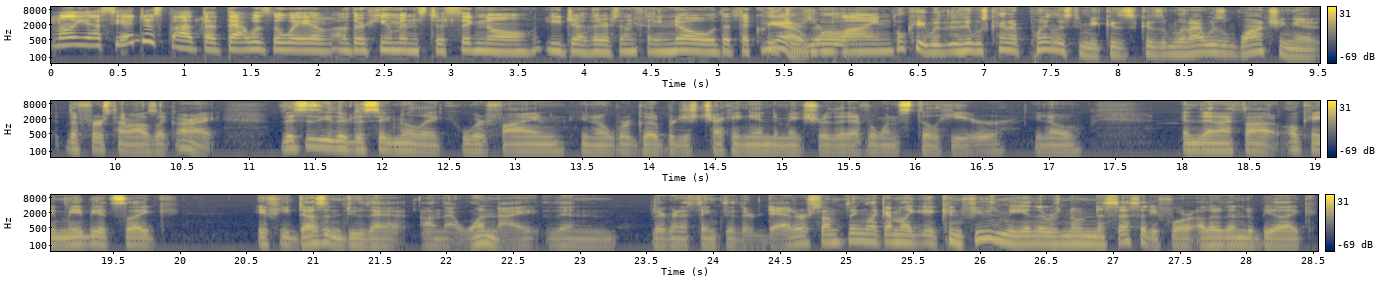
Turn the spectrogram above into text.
Well, yeah. See, I just thought that that was the way of other humans to signal each other, since they know that the creatures are blind. Okay, but then it was kind of pointless to me because when I was watching it the first time, I was like, all right, this is either to signal like we're fine, you know, we're good, we're just checking in to make sure that everyone's still here, you know. And then I thought, okay, maybe it's like if he doesn't do that on that one night, then they're gonna think that they're dead or something. Like I'm like it confused me, and there was no necessity for it other than to be like.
